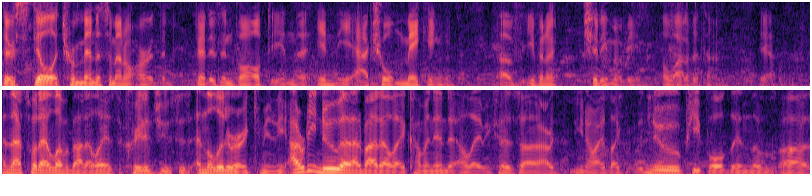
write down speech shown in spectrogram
there's still a tremendous amount of art that, that is involved in the in the actual making of even a shitty movie a lot of the time. Yeah. And that's what I love about LA is the creative juices and the literary community. I already knew that about LA coming into LA because uh, I, you know I like knew people in the uh,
